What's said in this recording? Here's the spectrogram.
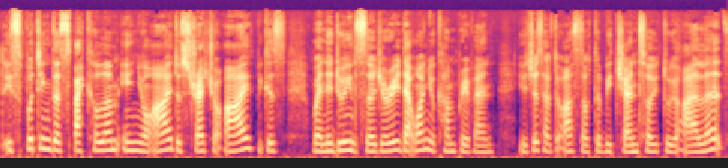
is putting the speculum in your eye to stretch your eye because when they're doing the surgery, that one you can't prevent. You just have to ask doctor be gentle to your eyelid.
